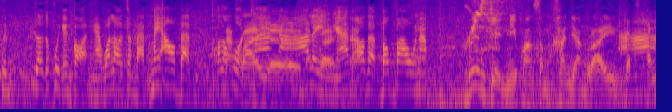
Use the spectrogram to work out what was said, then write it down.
คือเราจะคุยกันก่อนไงว่าเราจะแบบไม่เอาแบบทรหดมากหนักไปเอนะอหนักไปอะไรอย่างเงี้ยนะเอาแบบเบาๆนะ เรื่องกลิ่นมีความสำคัญอย่างไรกับอ่า ทั้ง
